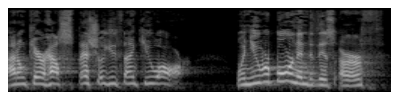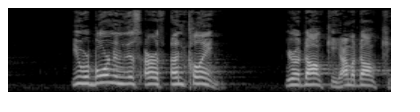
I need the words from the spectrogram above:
I don't care how special you think you are, when you were born into this earth, you were born into this earth unclean. You're a donkey. I'm a donkey.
